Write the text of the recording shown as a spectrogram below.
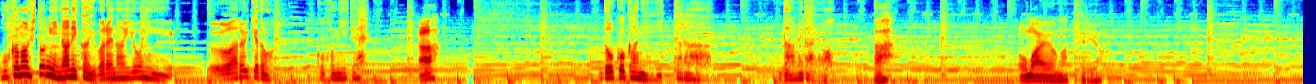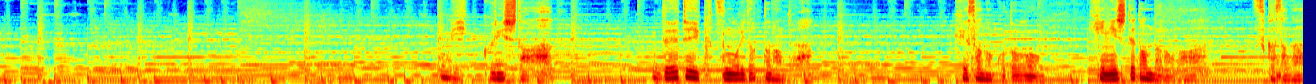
他の人に何か言われないように悪いけどここにいて。あ？どこかに行ったらダメだよ。あ？お前を待ってるよくりした。出ていくつもりだったなんて。今朝のことを気にしてたんだろうな。司が。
